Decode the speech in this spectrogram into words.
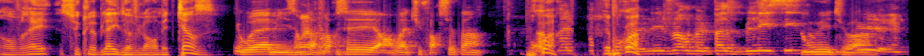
En vrai, ce club-là, ils doivent leur en mettre 15. Ouais, mais ils ont Ouais, pas forcé. En vrai, tu forces pas. Pourquoi? Après, Et pourquoi? que les joueurs veulent pas se blesser non Oui, tu vois. plus.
